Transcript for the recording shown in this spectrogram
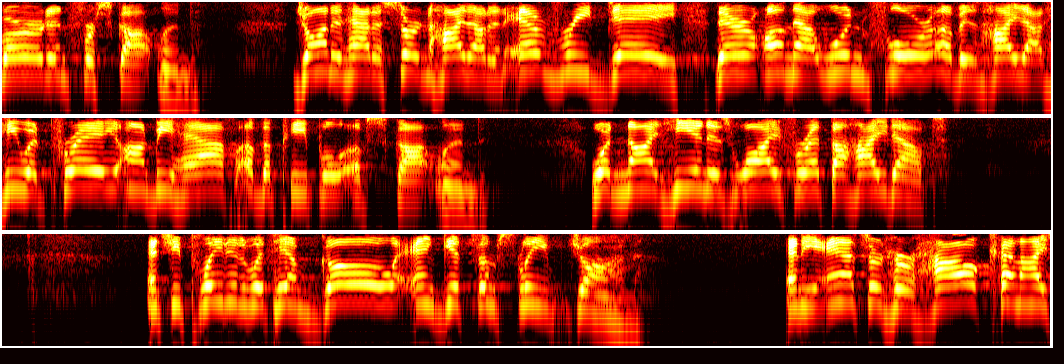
burden for Scotland. John had had a certain hideout, and every day there on that wooden floor of his hideout, he would pray on behalf of the people of Scotland. One night, he and his wife were at the hideout, and she pleaded with him, Go and get some sleep, John. And he answered her, How can I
